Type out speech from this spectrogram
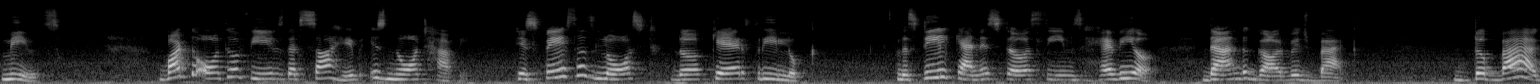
meals. But the author feels that Sahib is not happy. His face has lost the carefree look. The steel canister seems heavier than the garbage bag. The bag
